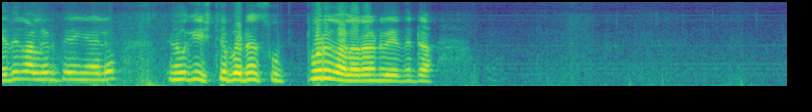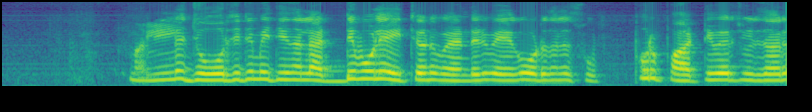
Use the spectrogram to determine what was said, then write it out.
ഏത് കളർ എടുത്തു കഴിഞ്ഞാലും നിങ്ങൾക്ക് ഇഷ്ടപ്പെടുന്ന സൂപ്പർ കളറാണ് വരുന്നത് കേട്ടോ നല്ല ജോർജറ്റ് മെറ്റീരിയൽ നല്ല അടിപൊളി ഐറ്റമാണ് വേണ്ട ഒരു വേഗം ഓടുന്ന നല്ല സൂപ്പർ പാർട്ടി വെയർ ചുരിദാർ.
